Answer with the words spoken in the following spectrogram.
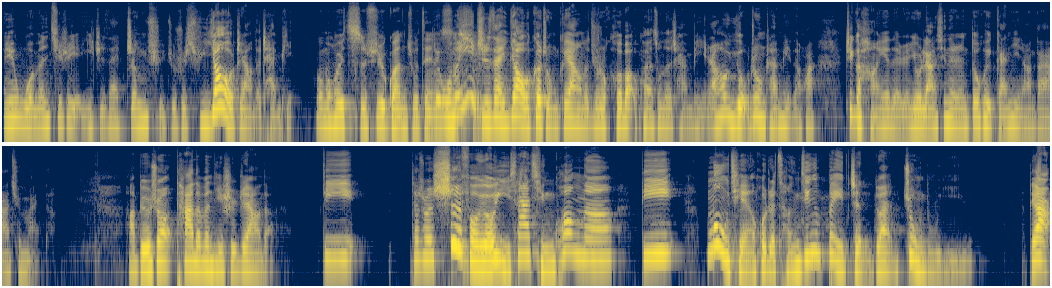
因为我们其实也一直在争取，就是去要这样的产品，我们会持续关注这件事。对，我们一直在要各种各样的就是核保宽松的产品，然后有这种产品的话，这个行业的人有良心的人都会赶紧让大家去买的。啊，比如说他的问题是这样的：第一，他说是否有以下情况呢？第一，目前或者曾经被诊断重度抑郁；第二，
